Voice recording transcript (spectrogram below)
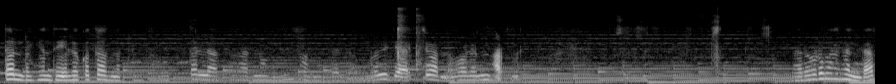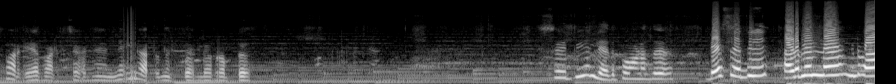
ഇതുണ്ടെങ്കിൽ എന്തെങ്കിലുമൊക്കെ തന്നിട്ടുണ്ടാവും. ഇതല്ലാത്ത കാരണം ഒന്നും തന്നിട്ടില്ല. നമ്മൾ വിചാരിച്ച് വന്ന പോലെ ഒന്നും നടന്നു എല്ലാരോടും ഞാൻ എന്താ പറയാ? പഠിച്ചവനെ എന്നെയും കാത്തു നിൽക്കുമല്ലോ റബ്ബ്. സെബിയല്ലേ അത് പോണത്? ഡേ സെബി അവിടെ നിന്നേ ഇങ്ങോട്ട് വാ.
